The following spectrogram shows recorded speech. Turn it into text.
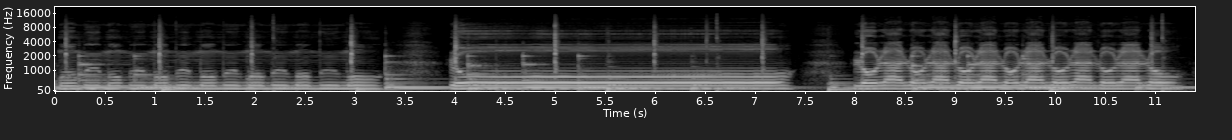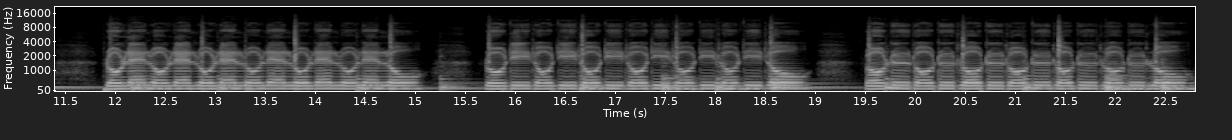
もむもむもむもむもむもむもろロラロラロラロラロラロラロロレロレロレロレロレロレロロリロリロリロリロリロリロロルロルロルロルロルロルロ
